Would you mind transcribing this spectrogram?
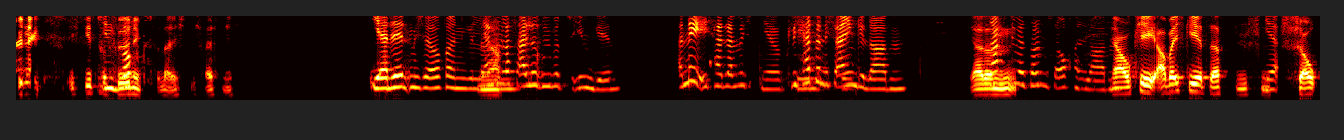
Phoenix. Ich gehe zu In Phoenix Box- vielleicht. Ich weiß nicht. Ja, der hat mich auch Ja. eingeladen. Dann lass alle rüber zu ihm gehen. Ah nee, ich hatte mich, Ja, okay. mich hat er nicht eingeladen. Ja, Sagt dann. ihm, er soll mich auch einladen. Ja, okay, aber ich gehe jetzt erst duschen. Ja. Ciao.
